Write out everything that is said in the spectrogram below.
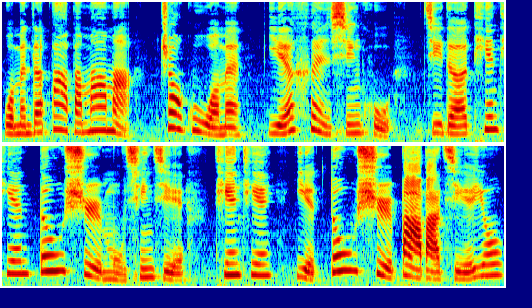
我们的爸爸妈妈照顾我们也很辛苦。记得天天都是母亲节。天天也都是爸爸节哟，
